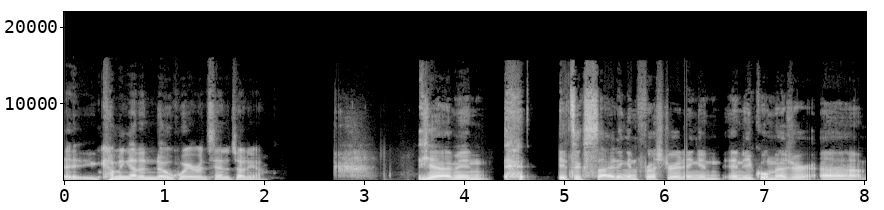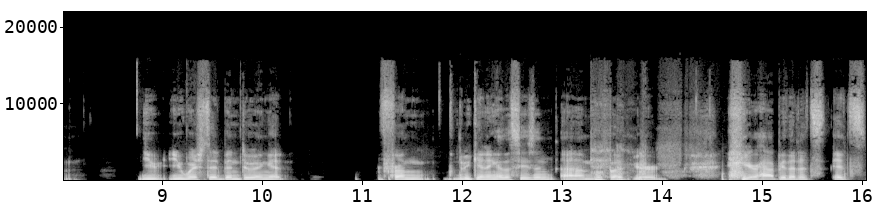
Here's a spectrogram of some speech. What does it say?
uh, coming out of nowhere in San Antonio. Yeah, I mean, it's exciting and frustrating in, in equal measure. Um, you you wish they'd been doing it from the beginning of the season, um, but you're you're happy that it's it's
